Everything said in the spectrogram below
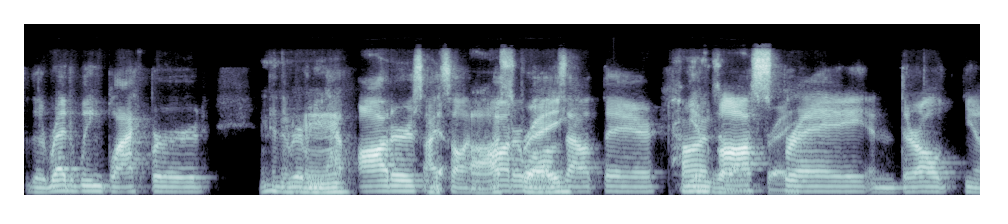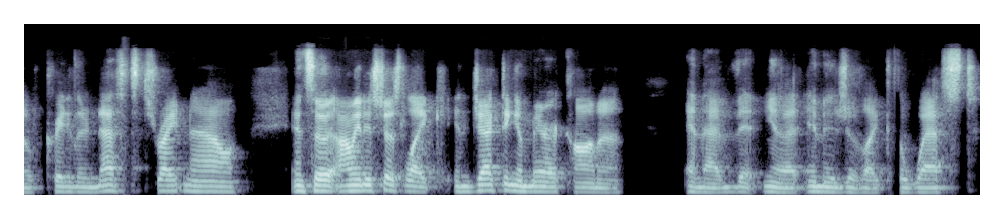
the red winged blackbird in the river. You mm-hmm. have otters. I saw an osprey. otter was out there. Tons osprey, osprey, and they're all you know creating their nests right now. And so, I mean, it's just like injecting Americana and that you know that image of like the West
